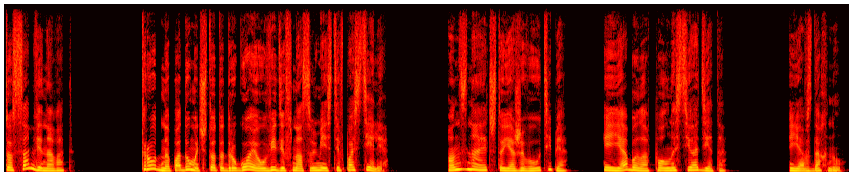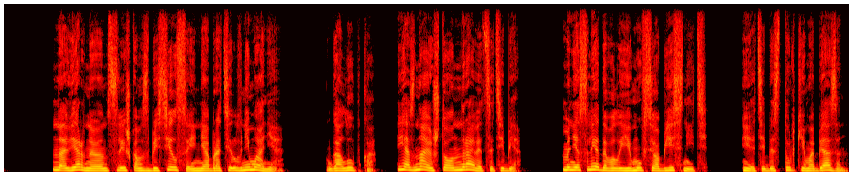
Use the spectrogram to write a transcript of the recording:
то сам виноват. Трудно подумать что-то другое, увидев нас вместе в постели. Он знает, что я живу у тебя, и я была полностью одета. Я вздохнул. Наверное, он слишком взбесился и не обратил внимания. «Голубка, я знаю, что он нравится тебе. Мне следовало ему все объяснить. Я тебе стольким обязан».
